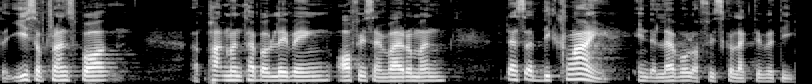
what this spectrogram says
The ease of transport, apartment type of living, office environment, there's a decline in the level of physical activity.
